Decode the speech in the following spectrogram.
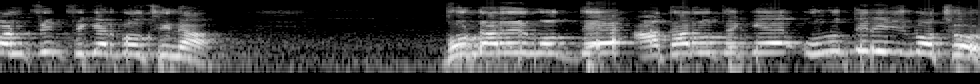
কনফ্লিক্ট ফিগার বলছি না, ভোটারের মধ্যে আঠারো থেকে উনত্রিশ বছর,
